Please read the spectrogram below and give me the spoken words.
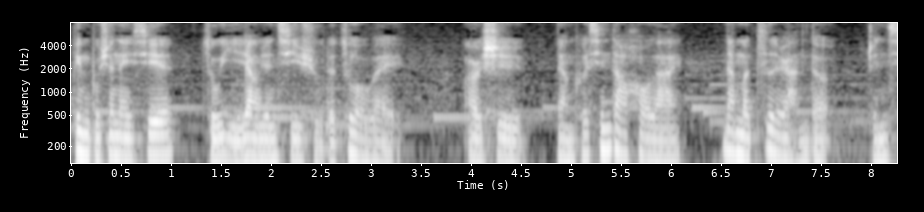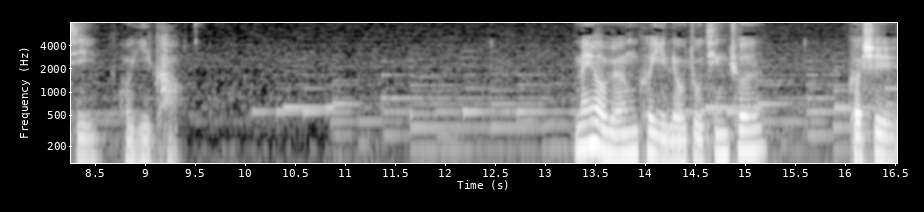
并不是那些足以让人细数的作为。而是两颗心到后来那么自然的珍惜和依靠。没有人可以留住青春，可是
